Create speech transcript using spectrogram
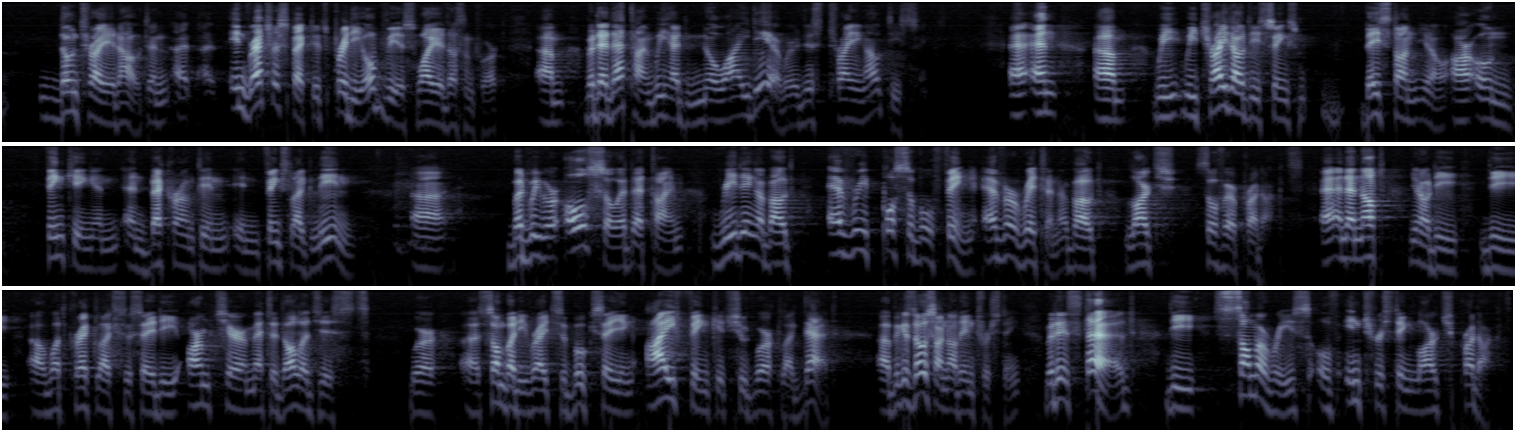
don't try it out. And uh, uh, in retrospect, it's pretty obvious why it doesn't work. Um, but at that time, we had no idea. We were just trying out these things. And um, we, we tried out these things based on you know, our own thinking and, and background in, in things like lean. Uh, but we were also, at that time, reading about every possible thing ever written about large software products. And then not you know, the, the uh, what Craig likes to say, the armchair methodologists, where uh, somebody writes a book saying, I think it should work like that, uh, because those are not interesting, but instead, the summaries of interesting large products.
